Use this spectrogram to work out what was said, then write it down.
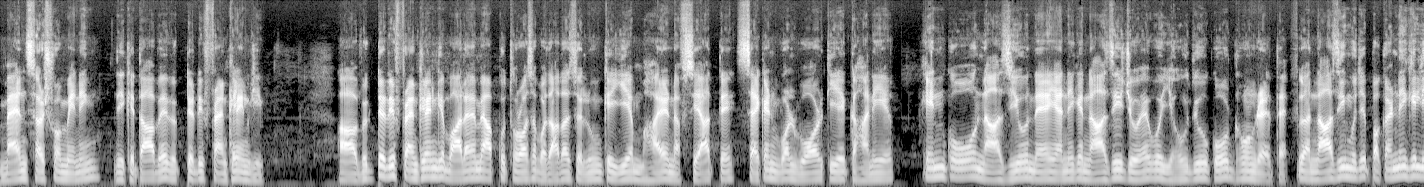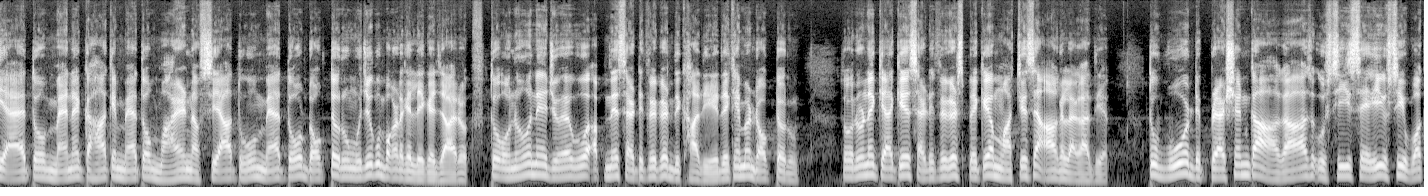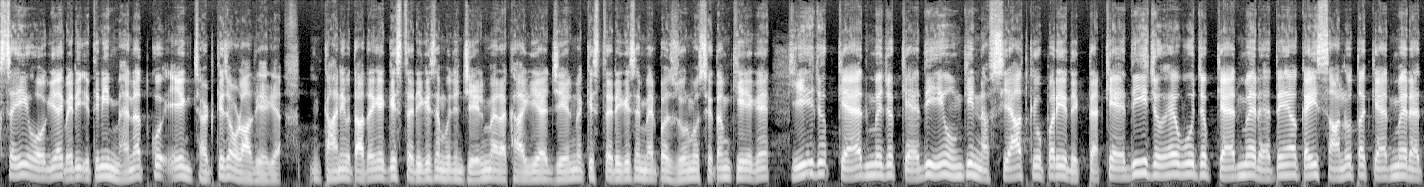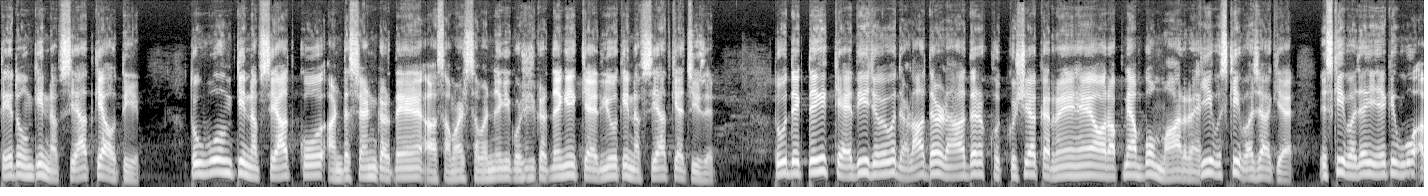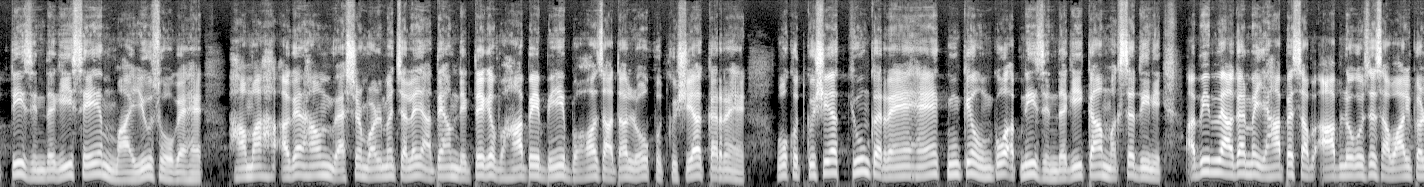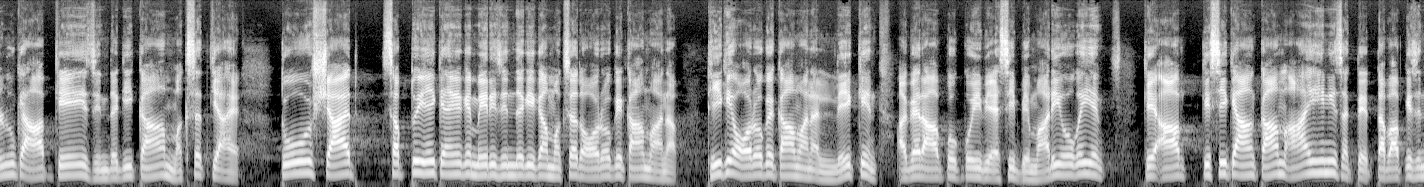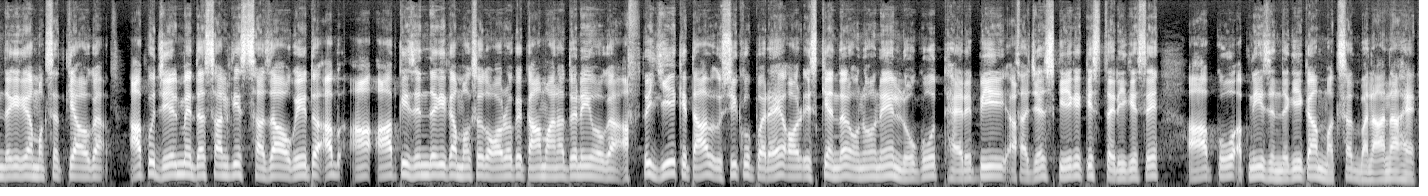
Man search for meaning, ये किताब है विक्टोरी फ्रैंकलिन की। विक्टोरी फ्रैंकलिन के बारे में मैं आपको थोड़ा सा बताता चलूँ कि ये हमारे नफ्सियात थे सेकेंड वर्ल्ड वॉर की एक कहानी है। इनको नाजियों ने, यानी कि नाजी जो है वो यहूदियों को ढूंढ रहे थे। तो नाजी मुझे पकड़ने के लिए आए तो मैंने कहा कि मैं तो माहिर नफ्सियात हूँ, मैं तो डॉक्टर हूँ, मुझे को पकड़ के लेके जा रहे हो? तो उन्होंने जो है वो अपने सर्टिफिकेट दिखा दिए देखे मैं डॉक्टर हूँ। तो उन्होंने क्या किया, सर्टिफिकेट्स पे के माचे से आग लगा दिया। तो वो डिप्रेशन का आगाज़ उसी से ही, उसी वक्त से ही हो गया। मेरी इतनी मेहनत को एक झटके से उड़ा दिया गया। कहानी बताते हैं कि किस तरीके से मुझे जेल में रखा गया, जेल में किस तरीके से मेरे पर जुल्म सितम किए गए। ये जो कैद में, जो कैदी है, उनकी नफ्सियात के ऊपर ये दिखता है। कैदी जो है, वो जब कैद में रहते हैं और कई सालों तक कैद में रहते हैं तो उनकी नफ्सियात क्या होती है? तो वो उनकी नफ्सियात को अंडरस्टैंड करते हैं समझ, समझने की कोशिश करते हैं कि कैदियों की नफ्सियात क्या चीज़ है। तो वो देखते हैं कि कैदी जो है वो धड़ाधड़ धड़ाधड़ खुदकुशियाँ कर रहे हैं और अपने आप को मार रहे हैं। ये उसकी वजह क्या है? इसकी वजह ये है कि वो अपनी ज़िंदगी से मायूस हो गए हैं। हम अगर हम वेस्टर्न वर्ल्ड में चले जाते हैं, हम देखते हैं कि वहाँ पे भी बहुत ज़्यादा लोग खुदकुशियाँ कर रहे हैं। वो खुदकुशियाँ क्यों कर रहे हैं? क्योंकि उनको अपनी ज़िंदगी का मकसद ही नहीं। अभी मैं, अगर मैं यहाँ पर सब, आप लोगों से सवाल कर लूँ कि आपके ज़िंदगी का मकसद क्या है तो शायद सब तो यही कहेंगे कि मेरी ज़िंदगी का मकसद औरों के काम आना। ठीक है औरों के काम आना लेकिन अगर आपको कोई भी ऐसी बीमारी हो गई है कि आप किसी के काम आ ही नहीं सकते तब आपकी ज़िंदगी का मकसद क्या होगा? आपको जेल में दस साल की सज़ा हो गई तो अब आ, आपकी ज़िंदगी का मकसद औरों के काम आना तो नहीं होगा। तो ये किताब उसी के ऊपर है और इसके अंदर उन्होंने लोगो थेरेपी सजेस्ट की कि किस तरीके से आपको अपनी ज़िंदगी का मकसद बनाना है।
